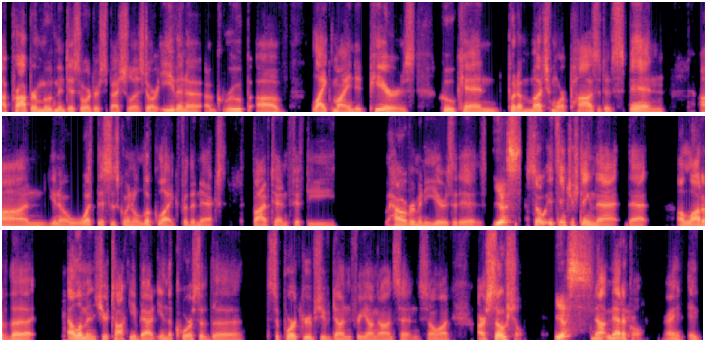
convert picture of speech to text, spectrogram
a proper movement disorder specialist or even a, a group of like-minded peers who can put a much more positive spin on you know what this is going to look like for the next 5 10 50 however many years it is. Yes. So it's interesting that that a lot of the elements you're talking about in the course of the support groups you've done for young onset and so on are social. Yes. Not medical right? It,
